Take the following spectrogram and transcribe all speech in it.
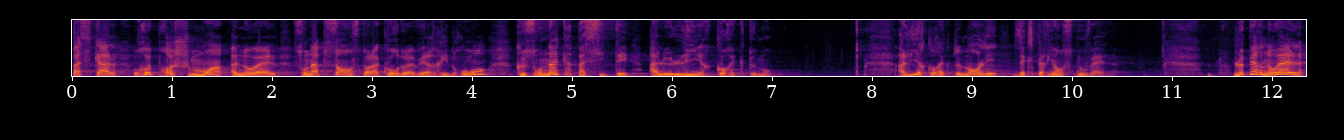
Pascal reproche moins à Noël son absence dans la cour de la verrerie de Rouen que son incapacité à le lire correctement, à lire correctement les expériences nouvelles. Le Père Noël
